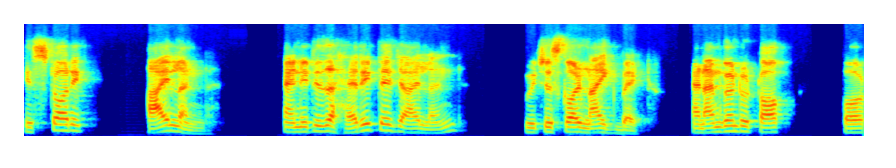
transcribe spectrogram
historic island, and it is a heritage island which is called Naik Bet. And I'm going to talk for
